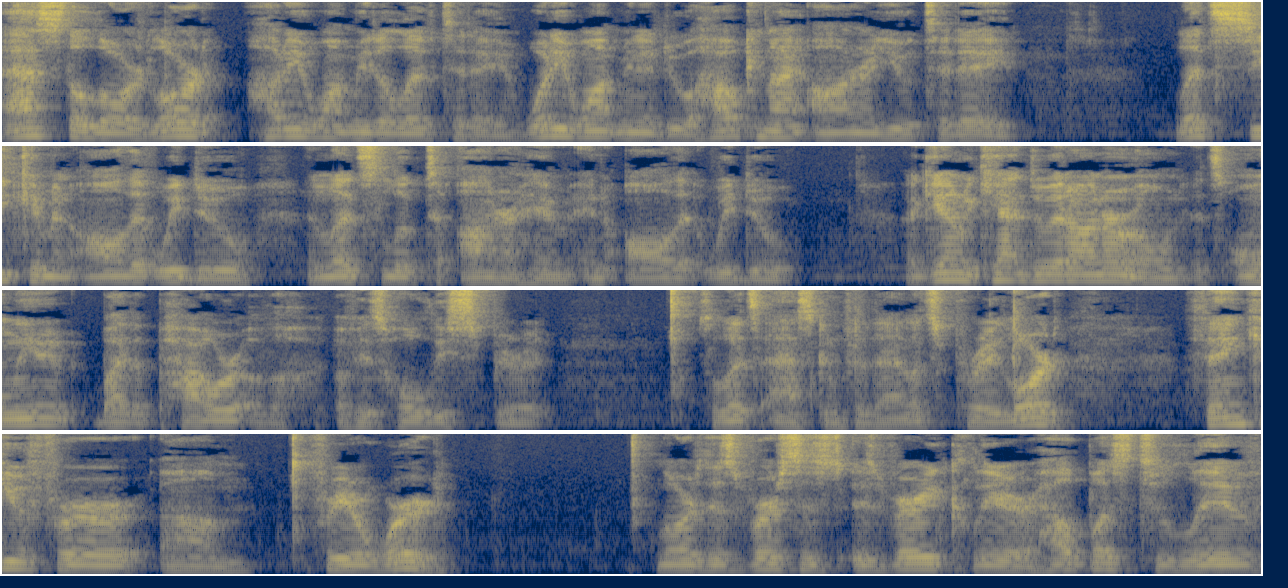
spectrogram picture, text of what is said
Ask the Lord, Lord, how do you want me to live today? What do you want me to do? How can I honor you today? Let's seek him in all that we do, and let's look to honor him in all that we do. Again, we can't do it on our own. It's only by the power of, of his Holy Spirit. So let's ask him for that. Let's pray. Lord, thank you for, um, for your word. Lord, this verse is, is very clear. Help us to live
